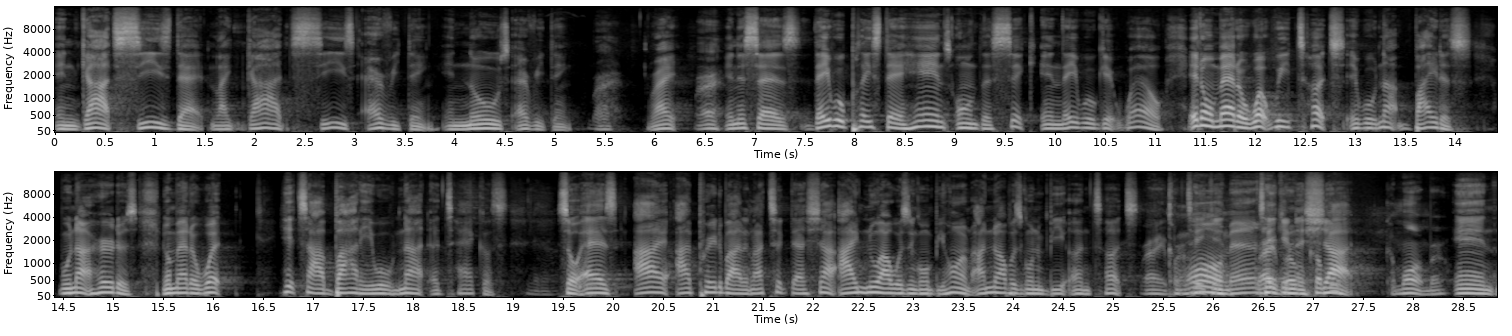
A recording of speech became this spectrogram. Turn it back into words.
And God sees that. Like God sees everything and knows everything. Right. Right? Right. And it says they will place their hands on the sick and they will get well. It don't matter what we touch, it will not bite us, will not hurt us. No matter what hits our body, it will not attack us. So as I I prayed about it and I took that shot, I knew I wasn't gonna be harmed. I knew I was gonna be untouched. Right. Come. Taking, on, man. Taking bro. the Come shot. On. Come on, bro. And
